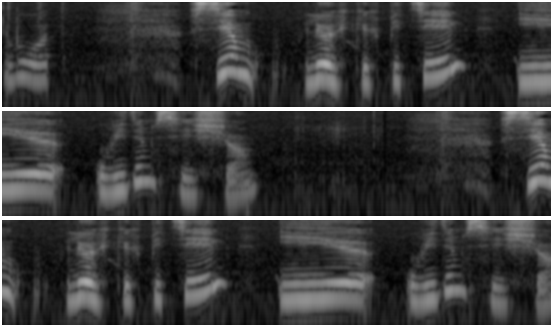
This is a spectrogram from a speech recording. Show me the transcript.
Вот. Всем легких петель и увидимся еще. Всем легких петель и увидимся еще.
